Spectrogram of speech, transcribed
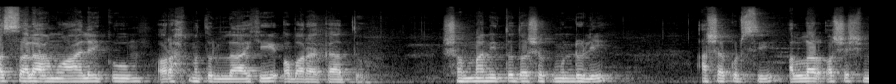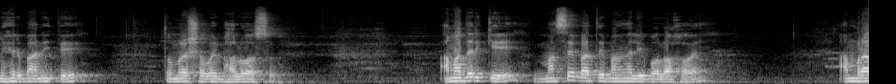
আসসালামু আলাইকুম আরহামতুল্লাহি অবরাকাত সম্মানিত দর্শক মণ্ডলী, আশা করছি আল্লাহর অশেষ মেহেরবানিতে তোমরা সবাই ভালো আছো। আমাদেরকে মাছে বাতে বাঙালি বলা হয়। আমরা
